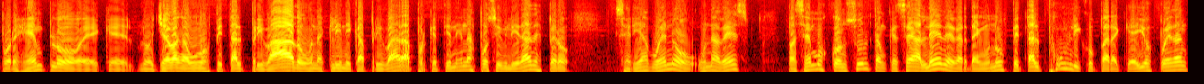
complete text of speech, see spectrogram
Por ejemplo, eh, que los llevan a un hospital privado, una clínica privada, porque tienen las posibilidades, pero sería bueno una vez pasemos consulta, aunque sea leve, ¿verdad? En un hospital público para que ellos puedan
